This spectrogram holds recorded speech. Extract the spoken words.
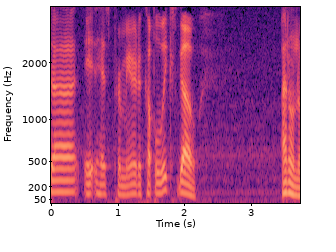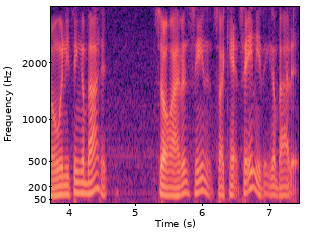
uh, it has premiered a couple weeks ago. I don't know anything about it. So I haven't seen it, so I can't say anything about it.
